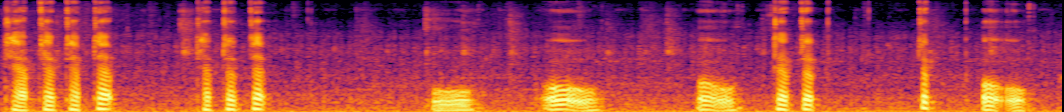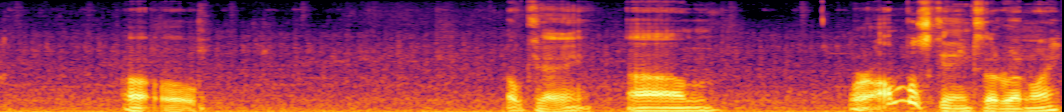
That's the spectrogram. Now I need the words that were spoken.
Tap tap tap tap. Tap tap tap. Oh, oh, oh, tap tap tap. Oh, oh. Uh-oh. Okay. Um we're almost getting to the runway.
